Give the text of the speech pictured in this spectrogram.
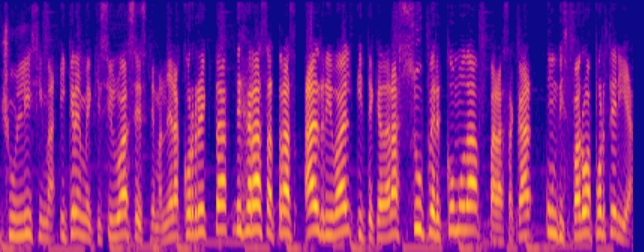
chulísima y créeme que si lo haces de manera correcta dejarás atrás al rival y te quedará súper cómoda para sacar un disparo a portería.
